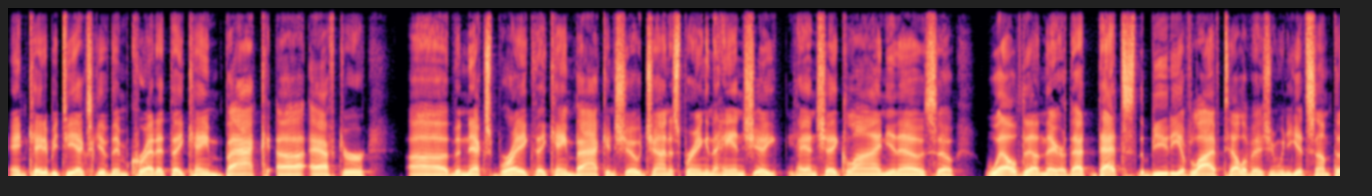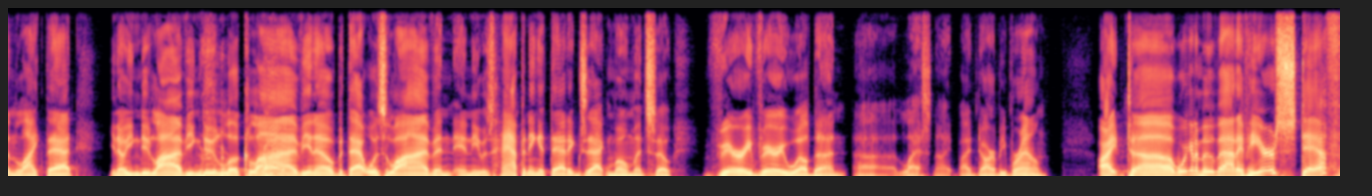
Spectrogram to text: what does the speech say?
And KWTX give them credit. They came back uh, after uh, the next break. They came back and showed China Spring in the handshake handshake line, you know. So well done there. That that's the beauty of live television when you get something like that. You know, you can do live, you can do look live, you know, but that was live and, and it was happening at that exact moment. So very, very well done uh, last night by Darby Brown. All right, uh, we're going to move out of here. Steph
